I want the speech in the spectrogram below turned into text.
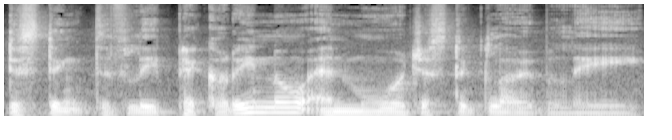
distinctively pecorino and more just a globally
